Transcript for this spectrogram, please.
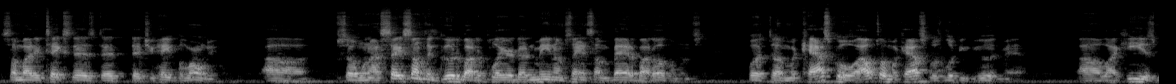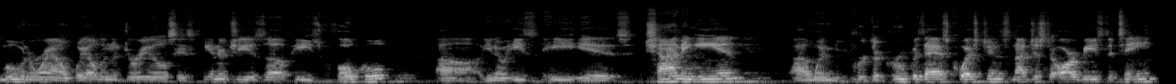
somebody takes that as that that you hate bologna. Uh, so when I say something good about a player, it doesn't mean I'm saying something bad about other ones. But uh, McCaskill, Alton McCaskill is looking good, man. Uh, like he is moving around well in the drills. His energy is up. He's vocal. Uh, you know, he's he is chiming in uh, when the group is asked questions, not just the RBs, the team.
